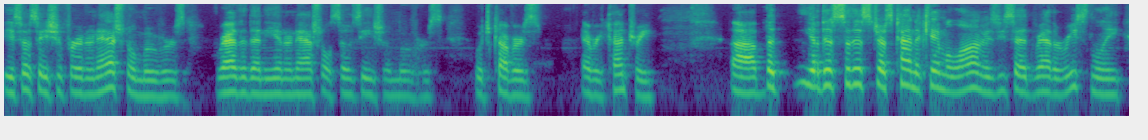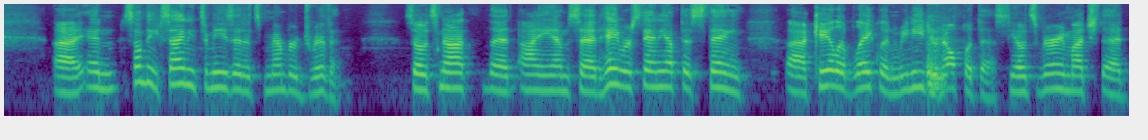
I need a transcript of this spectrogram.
the Association for International Movers rather than the International Association of Movers, which covers every country. Uh, but you know, this so this just kind of came along, as you said, rather recently. Uh, and something exciting to me is that it's member driven. So it's not that IAM said, "Hey, we're standing up this thing, uh, Caleb Lakeland, we need your help with this." You know, it's very much that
